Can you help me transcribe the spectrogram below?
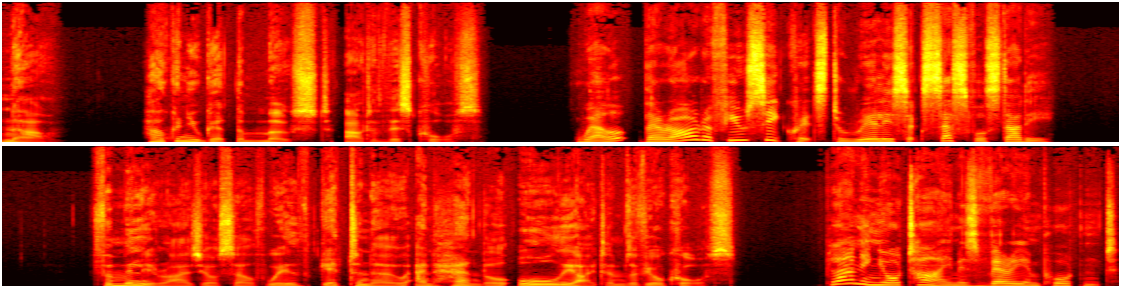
Now, how can you get the most out of this course? Well, there are a few secrets to really successful study. Familiarise yourself with, get to know, and handle all the items of your course. Planning your time is very important.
